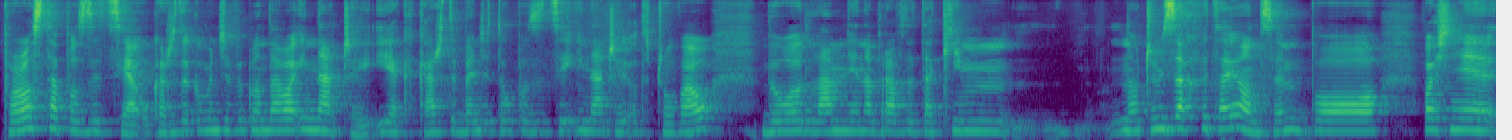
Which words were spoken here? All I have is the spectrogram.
prosta pozycja u każdego będzie wyglądała inaczej i jak każdy będzie tę pozycję inaczej odczuwał, było dla mnie naprawdę takim no, czymś zachwycającym, bo właśnie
